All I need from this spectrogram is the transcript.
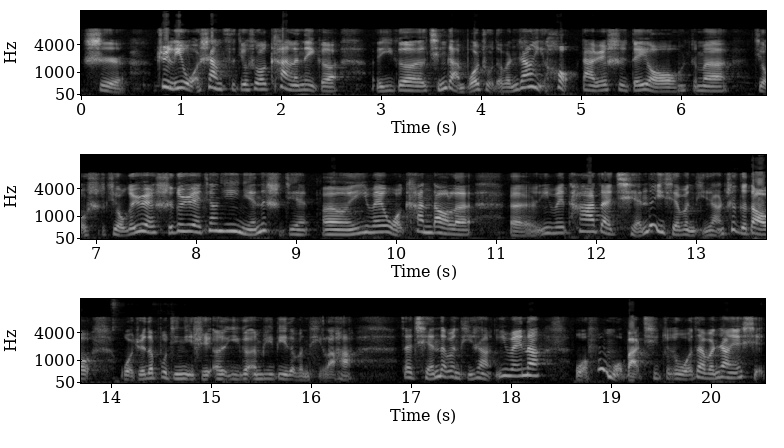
是距离我上次就说看了那个一个情感博主的文章以后，大约是得有这么。九十九个月、十个月、将近一年的时间，嗯，因为我看到了，呃，因为他在钱的一些问题上，这个倒我觉得不仅仅是呃一个 NPD 的问题了哈，在钱的问题上，因为呢，我父母把其实我在文章也写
